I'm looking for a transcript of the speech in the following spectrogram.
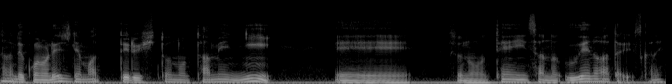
なのでこのレジで待ってる人のために、えー、その店員さんの上の辺りですかね。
